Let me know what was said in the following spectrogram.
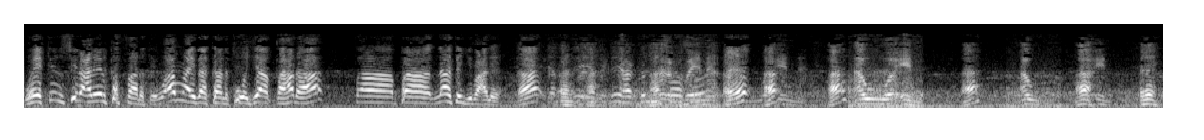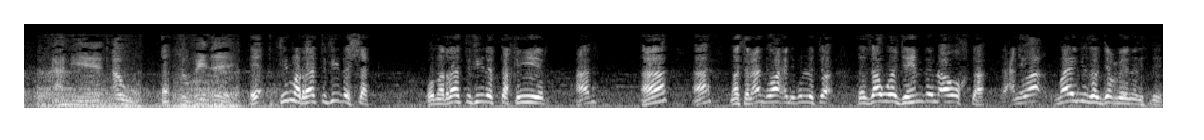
ويكون يصير عليه الكفارتين. وأما إذا كانت هو جاء قهرها فلا تجب عليه. ها؟ فيها كل بين إيه؟ وإن. أو وإن. ها؟ أو وإن. إيه؟ يعني أو. تفيد إيه؟ في مرات تفيد الشك ومرات تفيد التخيير. ها؟ ها؟ ها؟ مثلا عندي واحد يقول له تزوج هند أو اختها يعني ما يجوز الجمع بين الاثنين.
